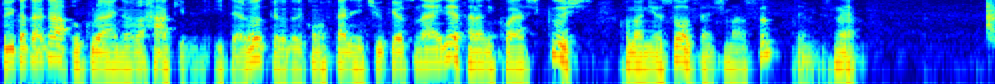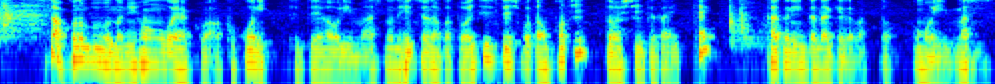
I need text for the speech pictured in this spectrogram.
とという方がウクライナのハーキブにいてるということで、この二人に中継をつないで、さらに詳しくこのニュースをお伝えしますという意味ですね。さあ、この部分の日本語訳はここに出ておりますので、必要な方は一時停止ボタンをポチッと押していただいて、確認いただければと思います。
